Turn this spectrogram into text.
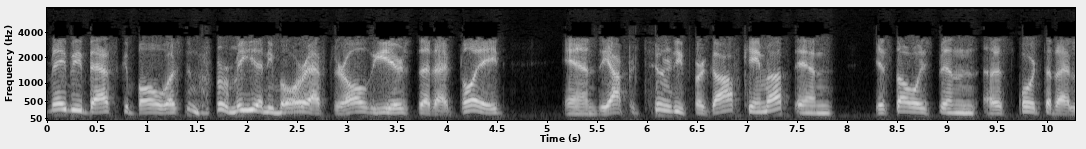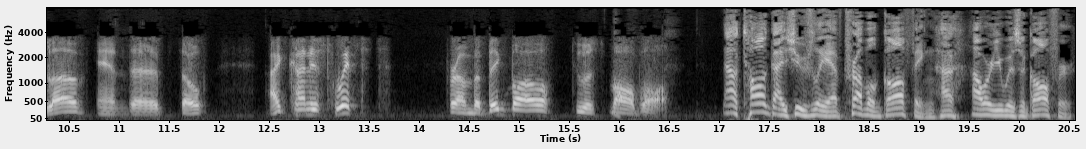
maybe basketball wasn't for me anymore after all the years that I played, and the opportunity for golf came up, and it's always been a sport that I love, and uh, so I kind of switched from a big ball to a small ball. Now, tall guys usually have trouble golfing. How, how are you as a golfer?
